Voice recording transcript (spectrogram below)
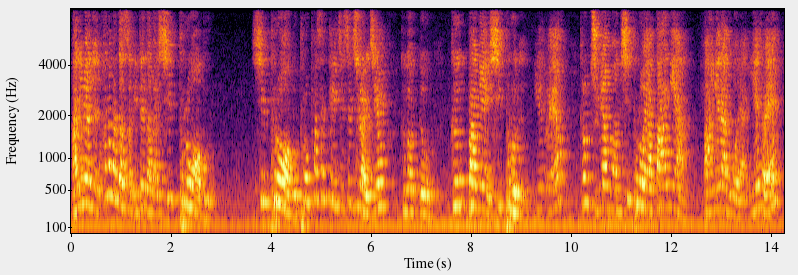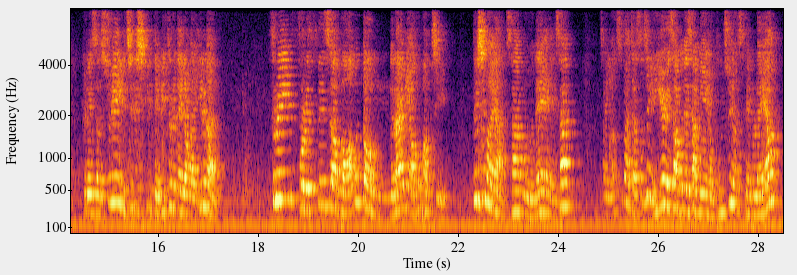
아니면은 하나만 더 써 밑에다가 10% of 10% of 프로 퍼센테이지 쓸 줄 알지요? 그것도 그 빵의 10%는 이해돼요? 그럼 중요한 건 10%야 빵이야 빵이라는 거야. 이해돼? 그래서 수의 일치를 시킬 때 밑으로 내려가 1번. 3 fourths of 동그라미 of 법칙. 뜻이 뭐야? 4분의 3 자 연습하자. 선생님 2호의 4분의 3이에요. 분수 연습해볼래요?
